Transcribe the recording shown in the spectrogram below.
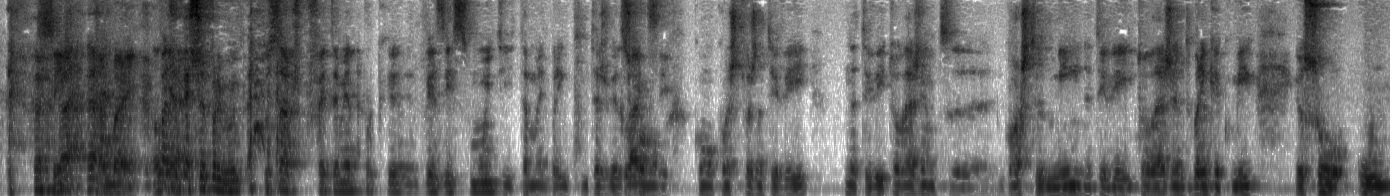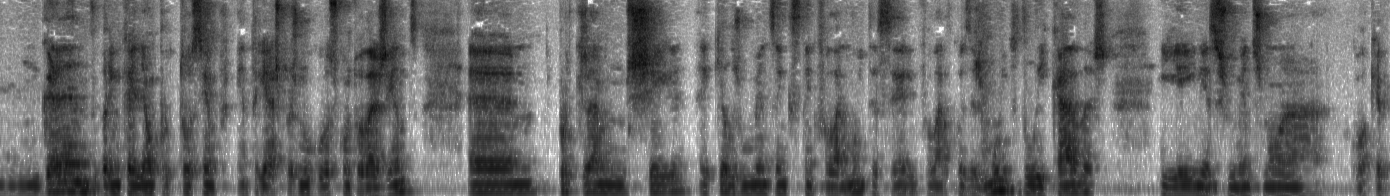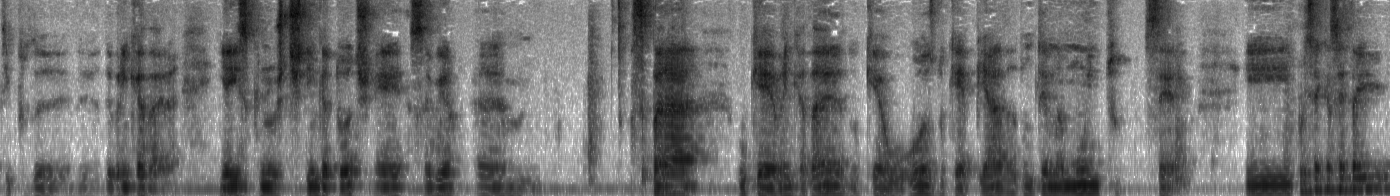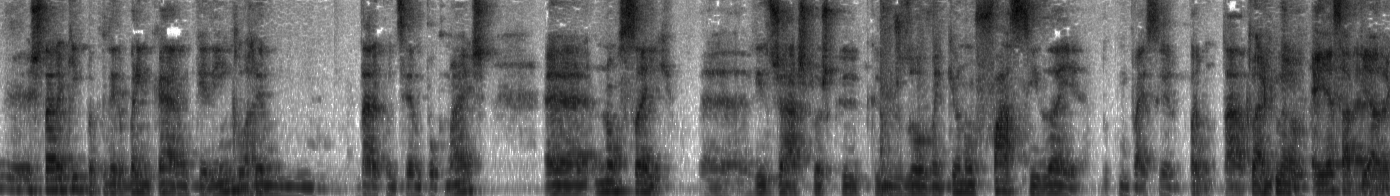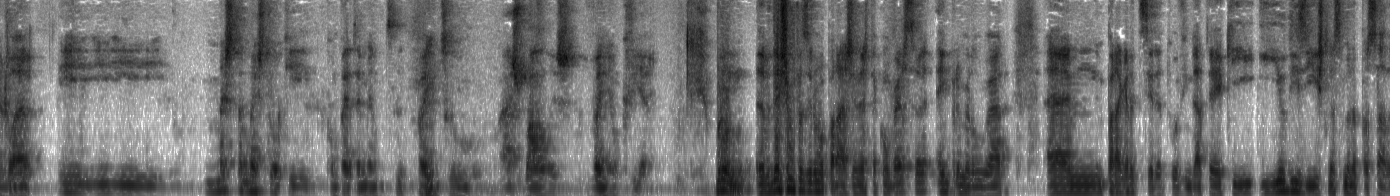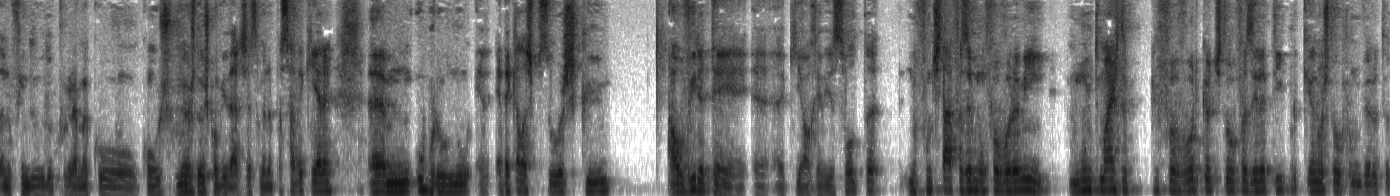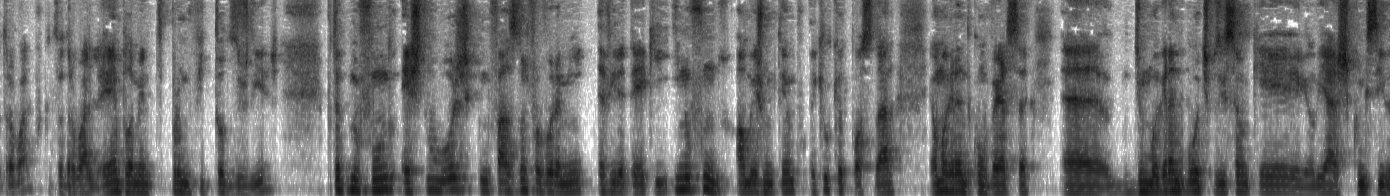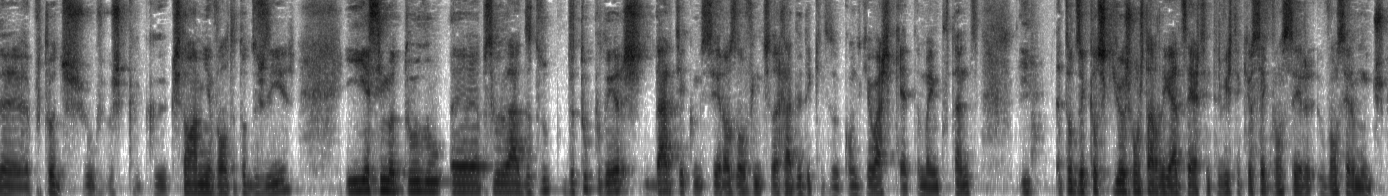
Sim, também. Faz essa pergunta. Tu sabes perfeitamente porque vês isso muito e também brinco muitas vezes claro com, com, com, as pessoas na TV. na TV toda a gente gosta de mim, na TV toda a gente brinca comigo. Eu sou um grande brincalhão porque estou sempre, entre aspas, no gozo com toda a gente, porque já me chega aqueles momentos em que se tem que falar muito a sério, falar de coisas muito delicadas e aí nesses momentos não há qualquer tipo de, de, de brincadeira. E é isso que nos distingue a todos, é saber um, separar o que é a brincadeira, do que é o gozo, do que é a piada, de um tema muito sério. E por isso é que aceitei estar aqui, para poder brincar um bocadinho, claro. poder dar a conhecer um pouco mais. Uh, não sei, uh, aviso já às pessoas que, que, nos ouvem que eu não faço ideia do que me vai ser perguntado. Claro que não, é essa a piada, uh, claro. E, e, mas também estou aqui completamente peito às balas, venha o que vier. Bruno, eh, deixa-me fazer uma paragem nesta conversa, em primeiro lugar, um, para agradecer a tua vinda até aqui. E eu dizia isto na semana passada, no fim do, do programa, com, com, os meus dois convidados da semana passada, que era um, o Bruno, é, é, daquelas pessoas que, ao vir até uh, aqui ao Rédia Solta, no fundo está a fazer-me um favor a mim, muito mais do que o favor que eu te estou a fazer a ti, porque eu não estou a promover o teu trabalho, porque o teu trabalho é amplamente promovido todos os dias. Portanto, no fundo, és tu hoje que me fazes um favor a mim a vir até aqui e, no fundo, ao mesmo tempo, aquilo que eu te posso dar é uma grande conversa uh, de uma grande boa disposição que é, aliás, conhecida por todos os que, que, que estão à minha volta todos os dias e, acima de tudo, a possibilidade de tu, de tu poderes dar-te a conhecer aos ouvintes da Rádio daqui do Conto, que eu acho que é também importante, e a todos aqueles que hoje vão estar ligados a esta entrevista, que eu sei que vão ser, vão ser muitos.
